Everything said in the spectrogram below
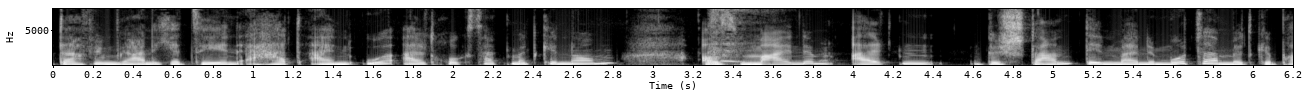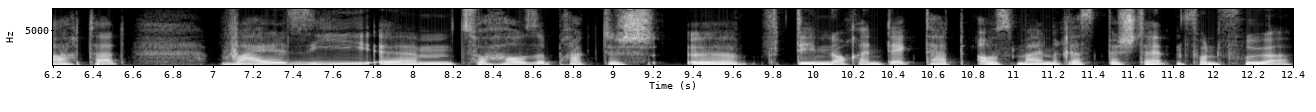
darf ihm gar nicht erzählen. Er hat einen uralt Rucksack mitgenommen aus meinem alten Bestand, den meine Mutter mitgebracht hat, weil sie ähm, zu Hause praktisch äh, den noch entdeckt hat aus meinen Restbeständen von früher.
